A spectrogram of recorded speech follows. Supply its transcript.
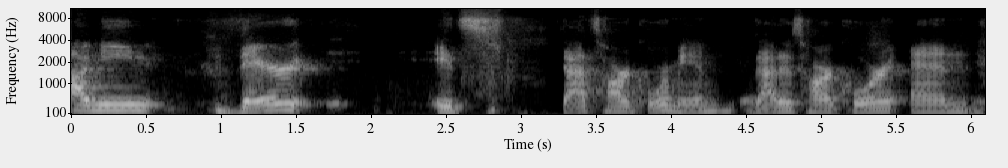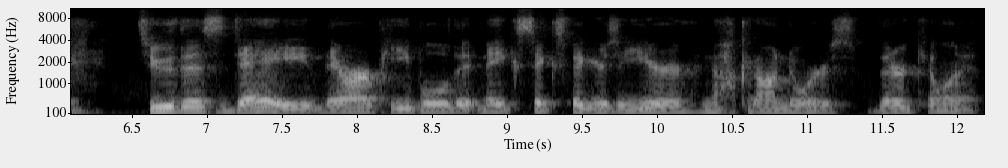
I mean there it's that's hardcore, man. That is hardcore. And to this day, there are people that make six figures a year knocking on doors that are killing it.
